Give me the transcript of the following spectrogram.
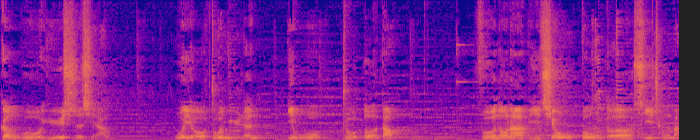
更无余时想。无有诸女人，亦无诸恶道。夫罗那比丘功德悉成满，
